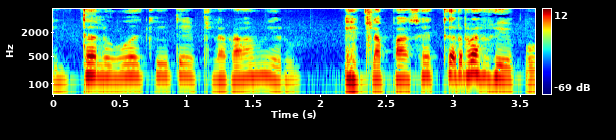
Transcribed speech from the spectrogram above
ఇంత లోకితే ఎట్లా రా మీరు? ఎట్లా పాస్ అవుతారా రేపు?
